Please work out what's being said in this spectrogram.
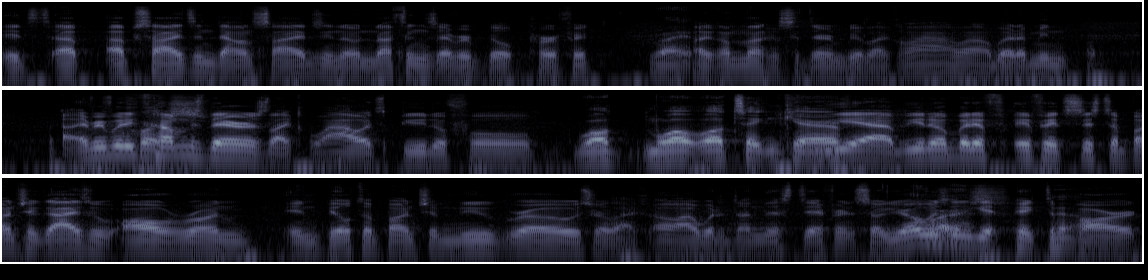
its up upsides and downsides. You know, nothing's ever built perfect. Right. Like I'm not gonna sit there and be like, wow, wow. But I mean, Uh, everybody comes there is like, wow, it's beautiful. Well, well, well taken care of. Yeah, you know, but if, if it's just a bunch of guys who all run and built a bunch of new grows, or like, oh, I would have done this different. So you're always gonna get picked yeah. apart.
